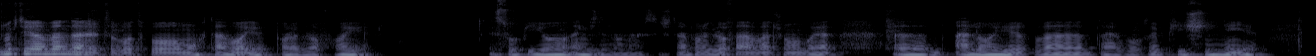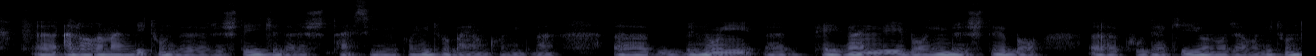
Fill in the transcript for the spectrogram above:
نکته اول در ارتباط با محتوای پاراگراف های اسوپی یا انگیزه نامه هستش. در پاراگراف اول شما باید علایق و در واقع پیشینه علاقه مندیتون به رشته ای که درش تحصیل می‌کنید رو بیان کنید و به نوعی پیوندی با این رشته با کودکی یا نوجوانیتون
